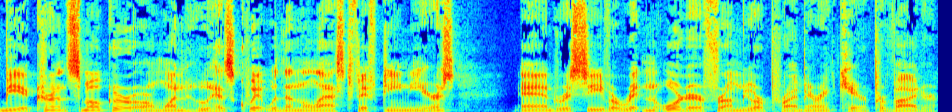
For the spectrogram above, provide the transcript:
be a current smoker or one who has quit within the last 15 years, and receive a written order from your primary care provider.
